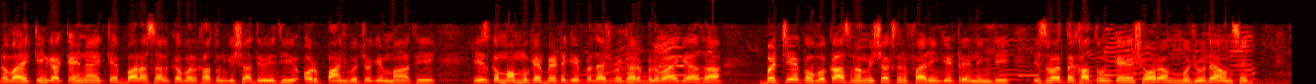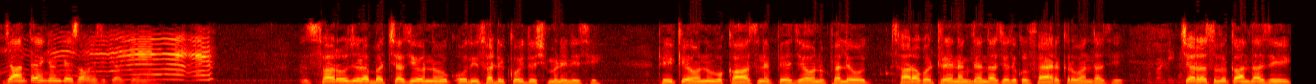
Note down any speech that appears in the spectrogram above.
नवाहिकीन का कहना है कि 12 साल कबल खातून की शादी हुई थी और पाँच बच्चों की माँ थी। इसको मामू के बेटे की पैदाश में घर बुलवाया गया था। बच्चे को वकास नामी शख्स ने फायरिंग की ट्रेनिंग दी। इस वक्त खातून के शोहर मौजूद हैं, उनसे जानते हैं कि उनके इस हवाले से क्या कहना है। सर वो जो बच्चा से कोई दुश्मनी नहीं थी ठीक है उन्होंने वकास ने भेजा उन्होंने पहले वो ਸਾਰਾ ਕੋਈ ਟ੍ਰੇਨਿੰਗ ਦਿੰਦਾ ਸੀ ਉਹਦੇ ਕੋਲ ਫਾਇਰ ਕਰਵਾਉਂਦਾ ਸੀ। ਚਰਸ ਵਿਕਾਉਂਦਾ ਸੀ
